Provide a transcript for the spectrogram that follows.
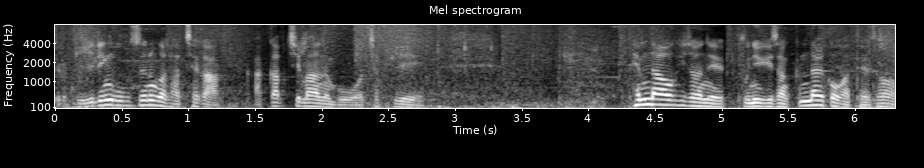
이렇게 1인공 쓰는 거 자체가 아, 아깝지만은 뭐 어차피 템 나오기 전에 분위기상 끝날 것 같아서.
